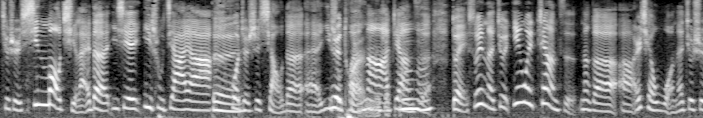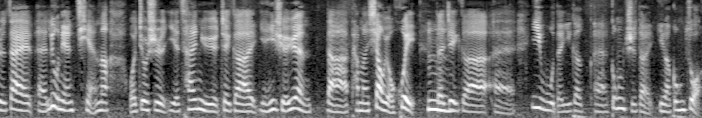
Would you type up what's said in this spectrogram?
就是新冒起来的一些艺术家呀，对，或者是小的呃艺术团呐，这样子，对，所以呢，就因为这样子，那个呃，而且我呢，就是在呃六年前呢，我就是也参与这个演艺学院。的他们校友会的这个呃义务的一个呃公职的一个工作，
